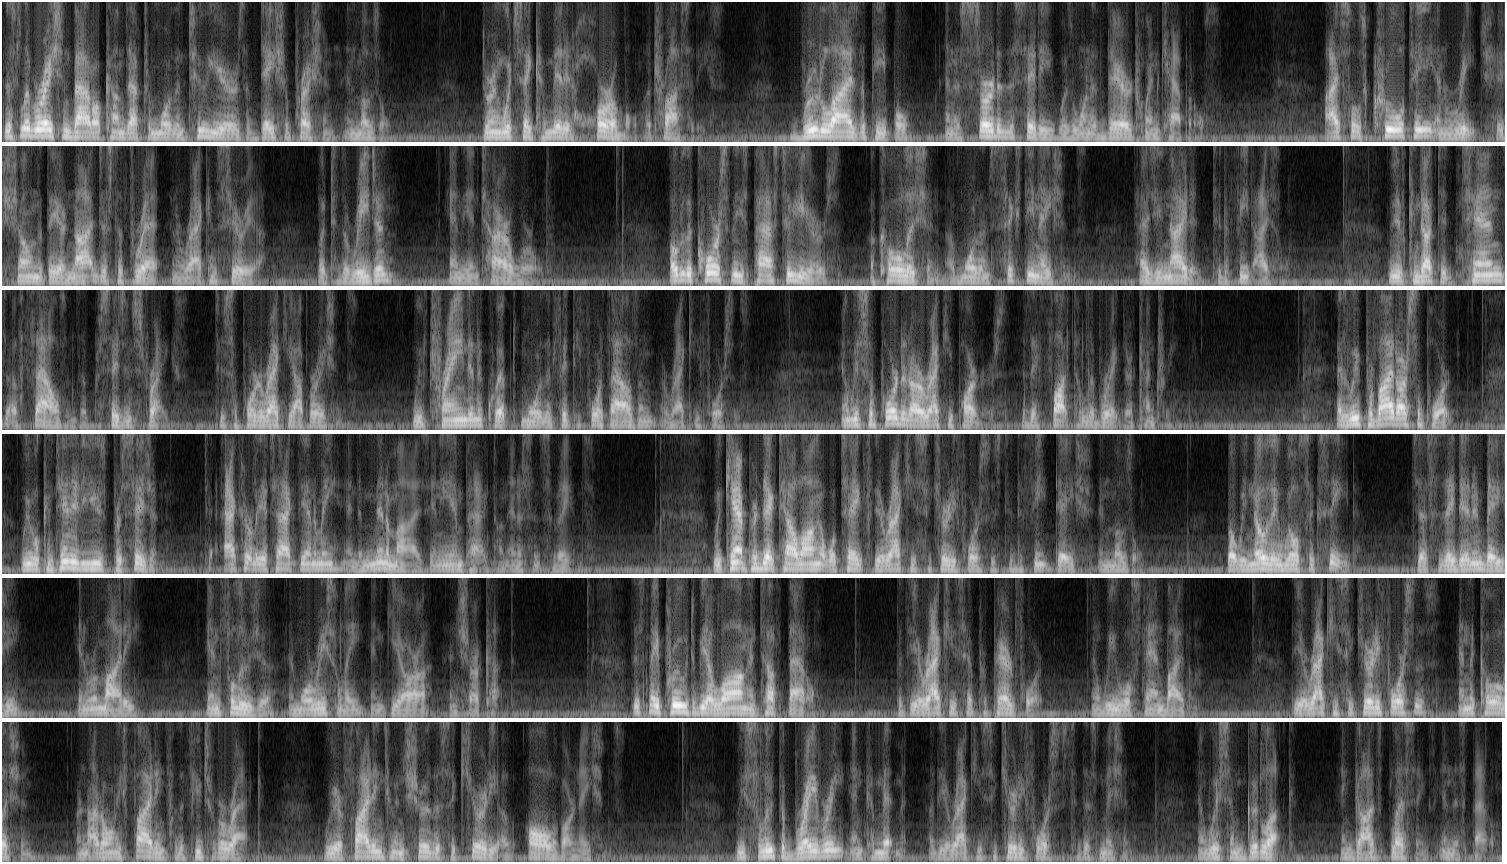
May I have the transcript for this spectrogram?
This liberation battle comes after more than two years of Daesh oppression in Mosul, during which they committed horrible atrocities, brutalized the people, and asserted the city was one of their twin capitals. ISIL's cruelty and reach has shown that they are not just a threat in Iraq and Syria, but to the region and the entire world. Over the course of these past two years, a coalition of more than 60 nations has united to defeat ISIL. We have conducted tens of thousands of precision strikes to support Iraqi operations. We've trained and equipped more than 54,000 Iraqi forces. And we supported our Iraqi partners as they fought to liberate their country. As we provide our support, we will continue to use precision to accurately attack the enemy and to minimize any impact on innocent civilians. We can't predict how long it will take for the Iraqi security forces to defeat Daesh in Mosul, but we know they will succeed, just as they did in Baiji, in Ramadi, in Fallujah, and more recently in Qayyarah and Sharqat. This may prove to be a long and tough battle, but the Iraqis have prepared for it, and we will stand by them. The Iraqi security forces and the coalition are not only fighting for the future of Iraq, we are fighting to ensure the security of all of our nations. We salute the bravery and commitment of the Iraqi security forces to this mission and wish them good luck and God's blessings in this battle.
